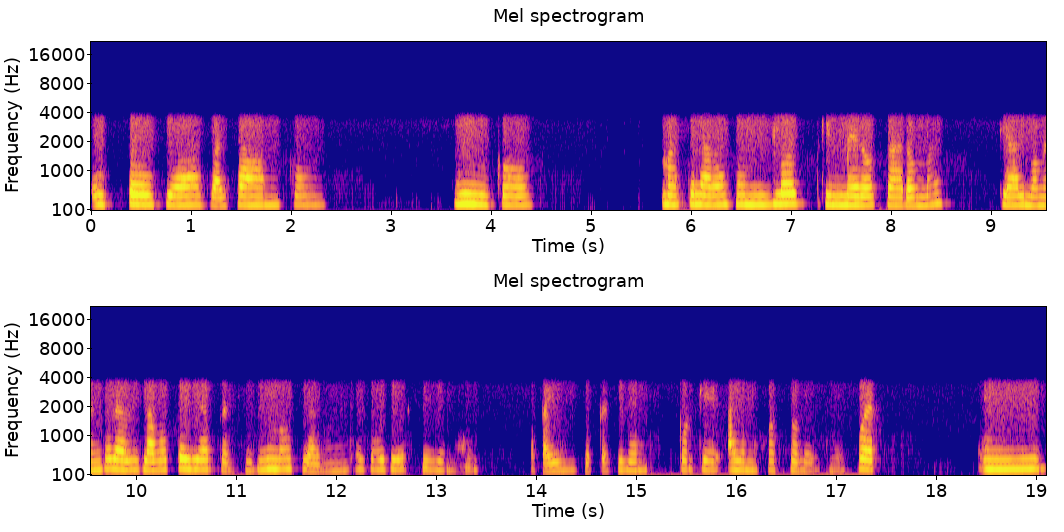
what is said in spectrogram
especias, balsámicos, químicos. Más que nada son los primeros aromas que al momento de abrir la botella percibimos y al momento de servir siguen ahí. ahí se perciben porque a lo mejor solo es muy fuerte. Y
